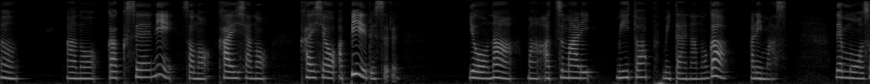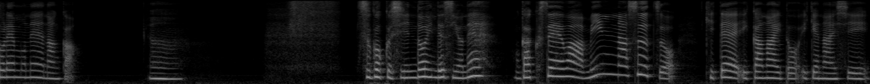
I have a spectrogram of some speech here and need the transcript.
うん、あの学生にその会社の会社をアピールするような、まあ、集まりミートアップみたいなのがあります。でもそれもねなんかうんすごくしんどいんですよね。学生はみんなスーツを着ていかないといけないし、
